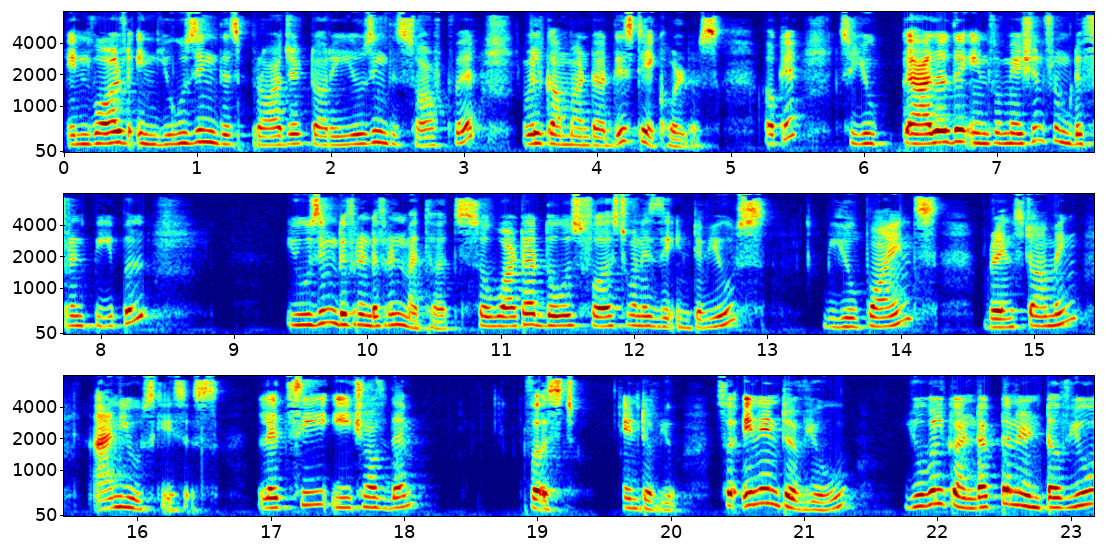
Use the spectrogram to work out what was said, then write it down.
involved in using this project or using the software will come under the stakeholders. Okay? So you gather the information from different people using different different methods. So what are those? First one is the interviews viewpoints brainstorming and use cases. Let's see each of them. First interview. So in interview you will conduct an interview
